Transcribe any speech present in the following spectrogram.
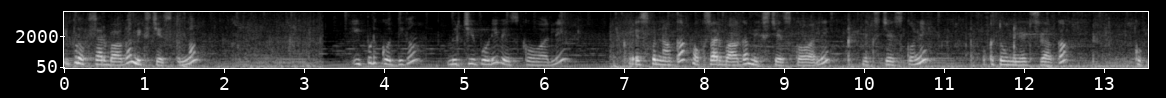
ఇప్పుడు ఒకసారి బాగా మిక్స్ చేసుకుందాం. ఇప్పుడు కొద్దిగా మిర్చి పొడి వేసుకోవాలి. వేసుకున్నాక ఒకసారి బాగా మిక్స్ చేసుకోవాలి. మిక్స్ చేసుకొని ఒక టూ మినిట్స్ దాకా కుక్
